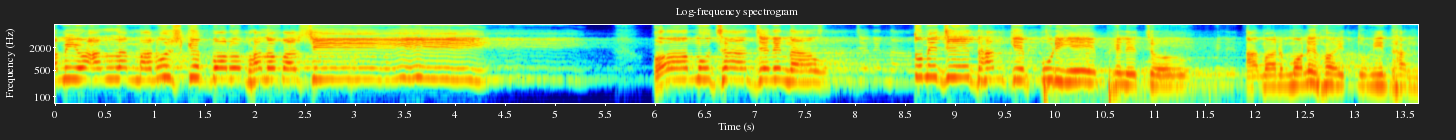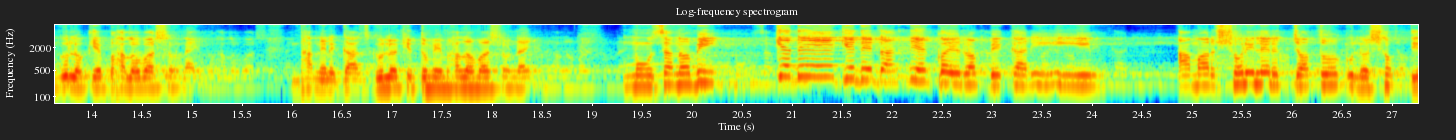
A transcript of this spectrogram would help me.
আমিও আল্লাহ মানুষকে বড় ভালোবাসি। ও মুছা জেনে নাও, তুমি যে ধানকে পুড়িয়ে ফেলেছ, আমার মনে হয় তুমি ধানগুলোকে ভালোবাসো নাই। ধানের গাছগুলোকে তুমি ভালোবাসো নাই। মুসা নবী কেঁদে কেঁদে ডাক দিয়ে কয়, রব্বে কারিম, আমার শরীরের যতগুলো শক্তি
